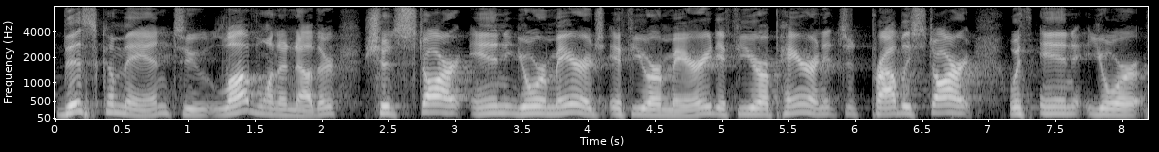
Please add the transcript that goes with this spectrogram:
this command to love one another should start in your marriage if you are married. If you're a parent, it should probably start within your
